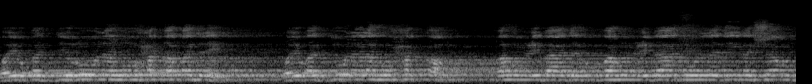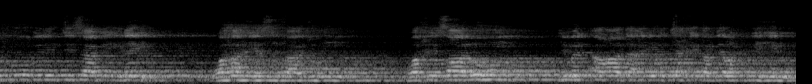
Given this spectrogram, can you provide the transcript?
ويقدرونه حق قدره ويؤدون له حقه. فهم عباده فهم عباده الذين شرفوا بالانتساب إليه وها هي صفاتهم وخصالهم لمن أراد أن يلتحق بركبهم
